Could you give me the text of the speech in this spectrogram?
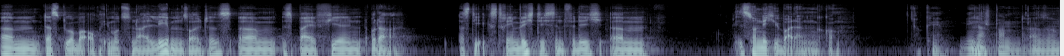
Ähm, dass du aber auch emotional leben solltest, ähm, ist bei vielen, oder dass die extrem wichtig sind für dich, ähm, ist noch nicht überall angekommen. Okay, mega spannend. Also,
